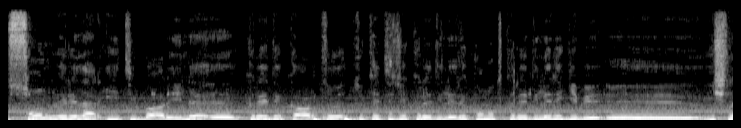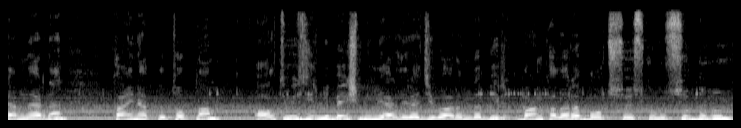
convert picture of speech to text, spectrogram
son veriler itibariyle kredi kartı, tüketici kredileri, konut kredileri gibi işlemlerden kaynaklı toplam 625 milyar lira civarında bir bankalara borç söz konusu. Bunun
